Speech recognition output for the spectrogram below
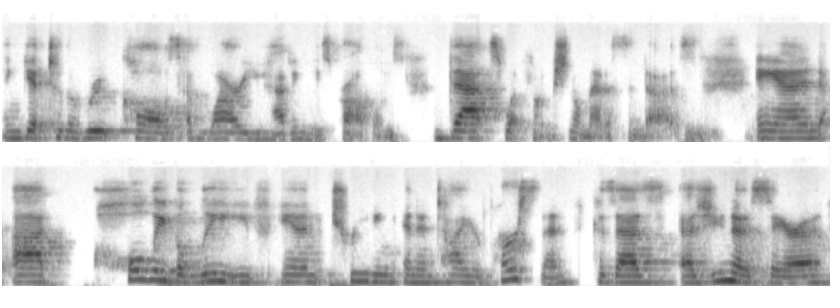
and get to the root cause of why are you having these problems. That's what functional medicine does. And I wholly believe in treating an entire person because as as you know Sarah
